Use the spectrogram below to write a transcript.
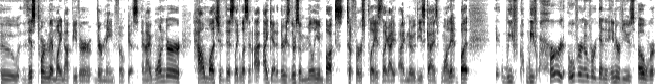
who this tournament might not be their their main focus. And i wonder how much of this like listen I, I, get it. There's there's a million bucks to first place. Like i i know these guys want it but we've we've heard over and over again in interviews oh we're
